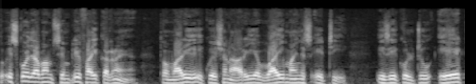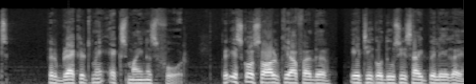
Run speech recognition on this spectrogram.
تو اس کو جب ہم سمپلیفائی کر رہے ہیں، تو ہماری اکویشن آ رہی ہے Y minus eighty is equal to eight پھر بریکٹ میں ایکس مائنس فور پھر اس کو سالو کیا فردر ایٹی کو دوسری سائڈ پہ لے گئے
